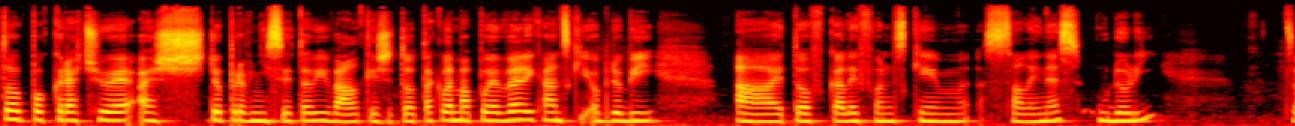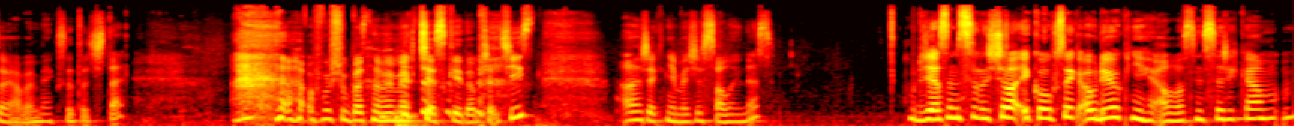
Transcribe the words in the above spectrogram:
to pokračuje až do první světové války, že to takhle mapuje velikánský období a je to v kalifornském Salines údolí, co já vím, jak se to čte. Už vůbec nevím, jak česky to přečíst, ale řekněme, že Salines. Protože já jsem si slyšela i kousek audioknihy, ale vlastně si říkám, mm,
